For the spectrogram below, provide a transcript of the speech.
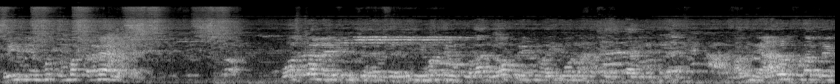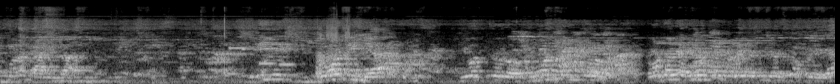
ಪ್ರೀಮಿಯಮ್ಮು ತುಂಬ ಕಡಿಮೆ ಆಗುತ್ತೆ. ಪೋಸ್ಟಲ್ ಲೈಫ್ ಇನ್ಶೂರೆನ್ಸಲ್ಲಿ ಇವತ್ತಿಗೂ ಕೂಡ ಲೋ ಪ್ರೀಮಿಯಂ ಐದು ಆಗಿರುತ್ತೆ ಅದನ್ನು ಯಾರೂ ಕೂಡ ಬ್ರೇಕ್ ಮಾಡೋಕ್ಕಾಗಿಲ್ಲ ಈ ಥ್ರೂಔಟ್ ಇಂಡಿಯಾ ಇವತ್ತು ಮೂವತ್ತೆಂಟು ಟೋಟಲ್ ಐವತ್ತೆಂಟು ಲೈಫ್ ಇನ್ಶೂರೆನ್ಸ್ ಕಂಪನಿ ಇದೆ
